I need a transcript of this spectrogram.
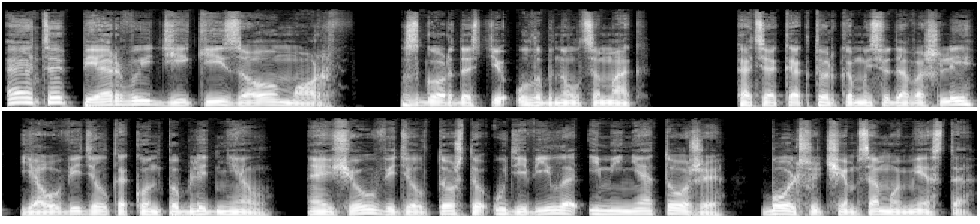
Это первый дикий зооморф. С гордостью улыбнулся маг. Хотя как только мы сюда вошли, я увидел, как он побледнел. А еще увидел то, что удивило и меня тоже, больше, чем само место.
